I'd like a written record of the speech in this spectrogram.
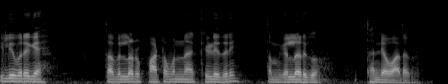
ಇಲ್ಲಿವರೆಗೆ ತಾವೆಲ್ಲರೂ ಪಾಠವನ್ನು ಕೇಳಿದಿರಿ. ತಮಗೆಲ್ಲರಿಗೂ ಧನ್ಯವಾದಗಳು.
